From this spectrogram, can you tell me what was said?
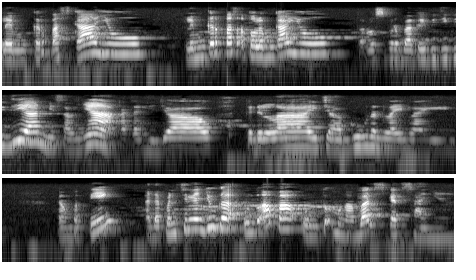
lem kertas kayu, lem kertas atau lem kayu, terus berbagai biji-bijian, misalnya kacang hijau, kedelai, jagung, dan lain-lain. Yang penting, ada pensilnya juga. Untuk apa? Untuk menggambar sketsanya.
